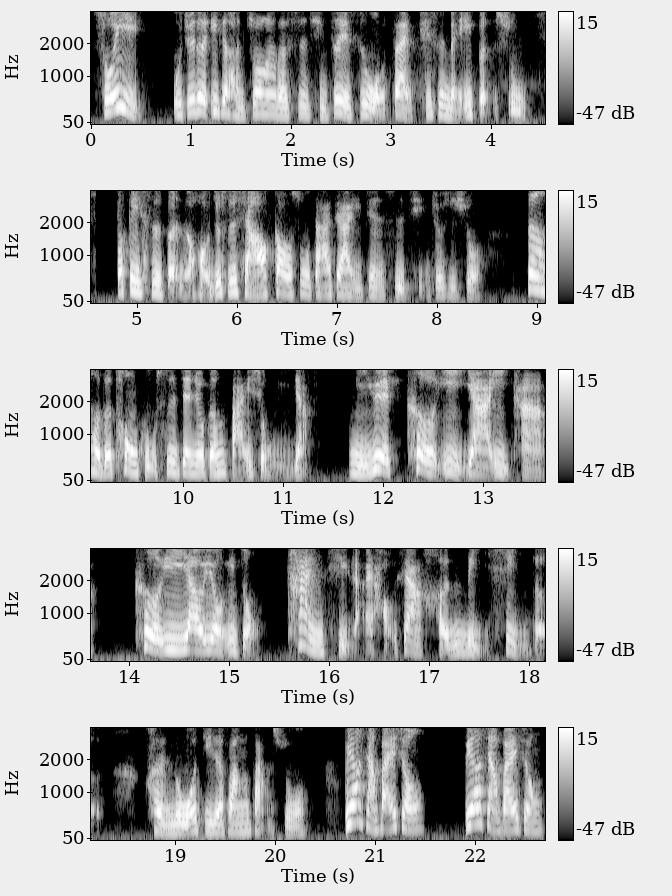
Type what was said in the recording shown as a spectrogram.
所以我觉得一个很重要的事情，这也是我在其实每一本书到第四本了哈，就是想要告诉大家一件事情，就是说任何的痛苦事件就跟白熊一样，你越刻意压抑它，刻意要用一种看起来好像很理性的。很逻辑的方法说，不要想白熊，不要想白熊，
